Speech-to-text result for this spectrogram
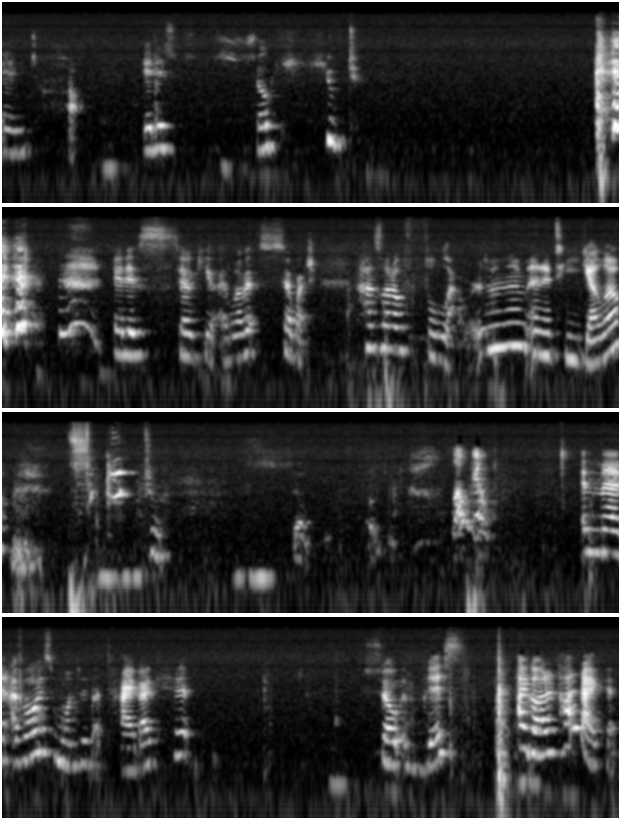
And top. It is so cute. it is so cute. I love it so much. It has little flowers on them and it's yellow. So. And then I've always wanted a tie-dye kit. So this, I got a tie-dye kit.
